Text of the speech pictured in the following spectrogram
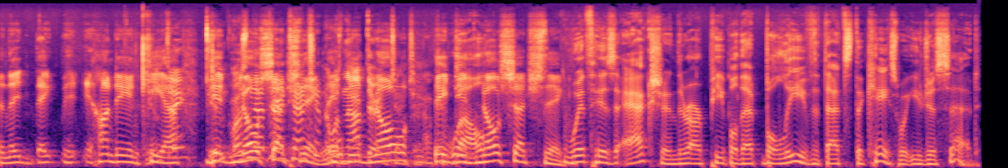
And they, they Hyundai and Kia did no such thing. They did no, they Well- did no such thing. With his action, there are people that believe that that's the case. What you just said,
